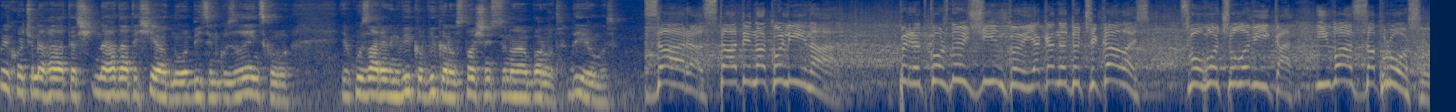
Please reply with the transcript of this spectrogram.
Ну і хочу нагадати, нагадати ще одну обіцянку Зеленського, яку зараз він вик- виконав з точністю наоборот. Дивимось. зараз стати на коліна перед кожною жінкою, яка не дочекалась свого чоловіка. І вас запрошую.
